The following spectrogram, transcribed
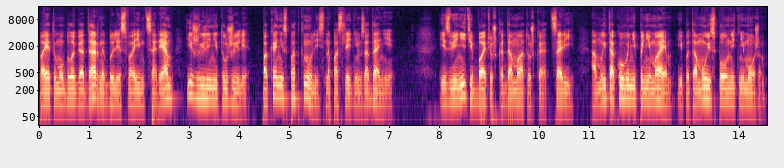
Поэтому благодарны были своим царям и жили не тужили, пока не споткнулись на последнем задании. «Извините, батюшка да матушка, цари, а мы такого не понимаем и потому исполнить не можем».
